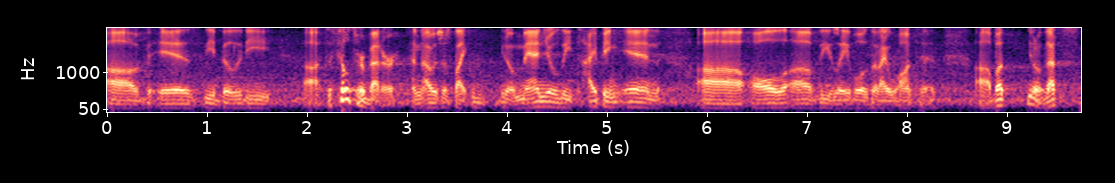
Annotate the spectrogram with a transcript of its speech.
of is the ability uh, to filter better. And I was just like, you know, manually typing in uh, all of the labels that I wanted. Uh, but, you know, that's,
